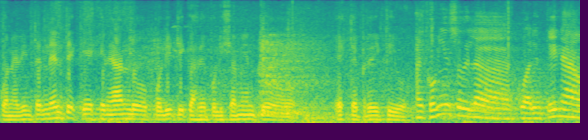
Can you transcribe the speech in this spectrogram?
con el intendente, que generando políticas de policiamiento este, predictivo. Al comienzo de la cuarentena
